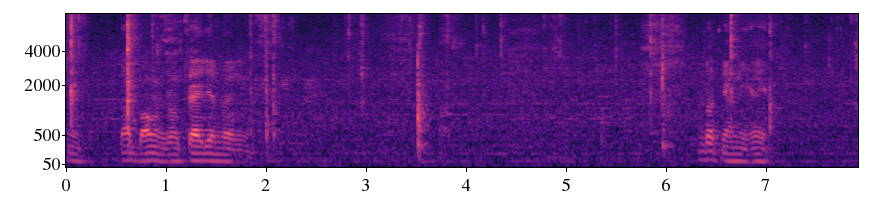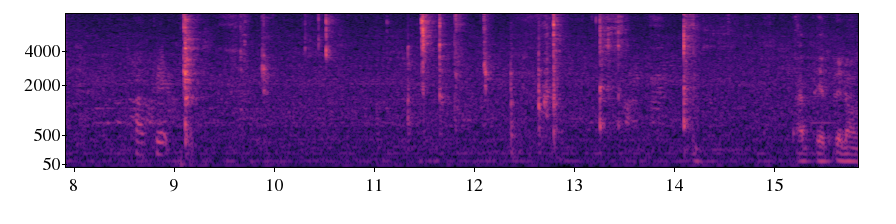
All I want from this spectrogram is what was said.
อืม ต้องบอกมันต้องแช่เย็นเลยรสอย่างนี้เฮ้ยคาเฟ่ผัดเผ็ดไปน้อง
